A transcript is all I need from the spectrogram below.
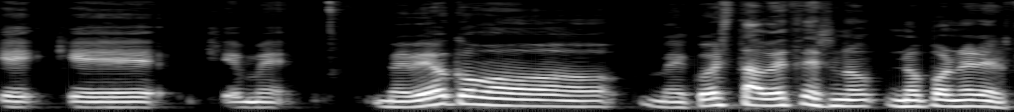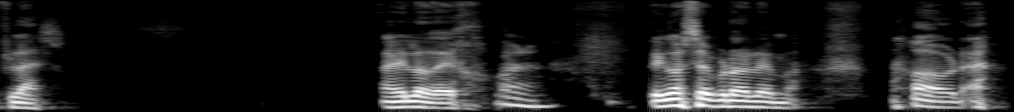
que, me, veo como me cuesta a veces no, no, poner el flash. Ahí lo dejo. Tengo ese problema ahora.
